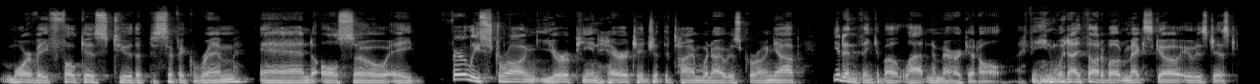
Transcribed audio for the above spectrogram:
more of a focus to the Pacific Rim and also a fairly strong European heritage at the time when I was growing up, you didn't think about Latin America at all. I mean, when I thought about Mexico, it was just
